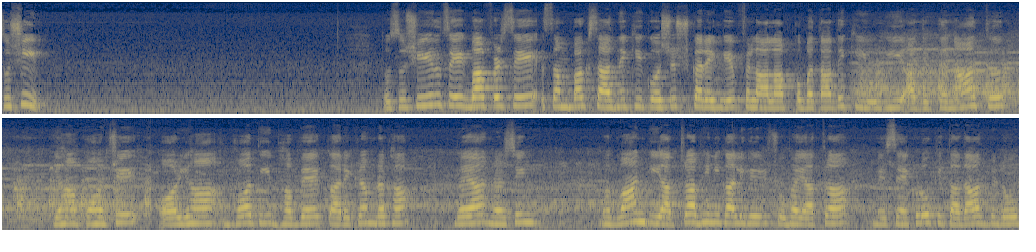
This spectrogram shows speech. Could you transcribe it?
सुशील। तो सुशील से एक बार फिर से संपर्क साधने की कोशिश करेंगे। फ़िलहाल आपको बता दें कि योगी आदित्यनाथ यहाँ पहुँचे और यहाँ बहुत ही भव्य कार्यक्रम रखा। गया नरसिंह, भगवान की यात्रा भी निकाली गई। शोभा यात्रा में सैकड़ों की तादाद में लोग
